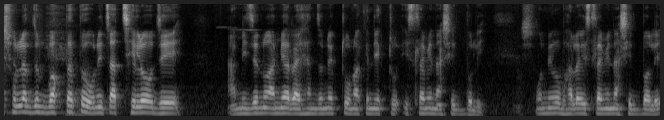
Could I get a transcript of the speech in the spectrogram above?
আসলে একজন বক্তা তো উনি চাচ্ছিল যে আমি যেন আমি আর রায়হান যেন একটু ওনাকে নিয়ে একটু ইসলামী নাসিদ বলি। উনিও ভালো ইসলামী নাসিদ বলে।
